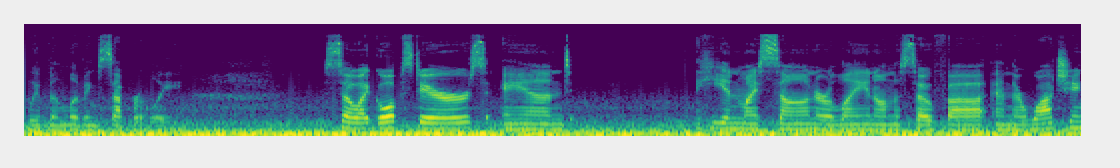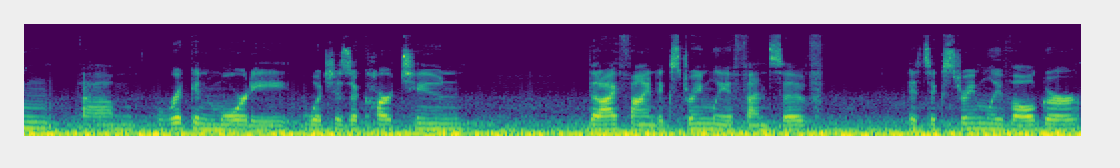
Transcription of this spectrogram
we've been living separately. So I go upstairs and he and my son are laying on the sofa and they're watching um, Rick and Morty, which is a cartoon that I find extremely offensive. It's extremely vulgar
